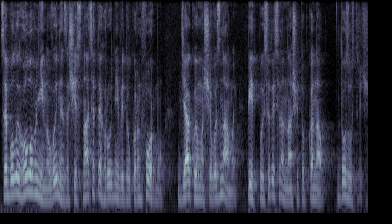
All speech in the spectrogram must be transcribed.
Це були головні новини за 16 грудня від Укрінформу. Дякуємо, що ви з нами. Підписуйтеся на наш ютуб канал. До зустрічі!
